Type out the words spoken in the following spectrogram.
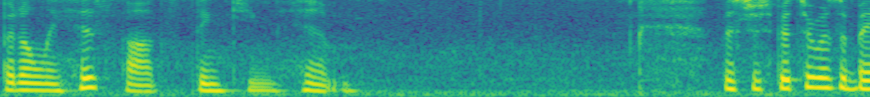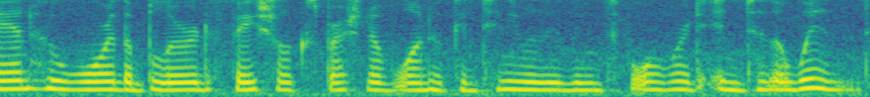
but only his thoughts thinking him. Mr. Spitzer was a man who wore the blurred facial expression of one who continually leans forward into the wind.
